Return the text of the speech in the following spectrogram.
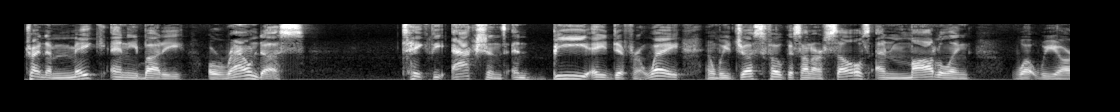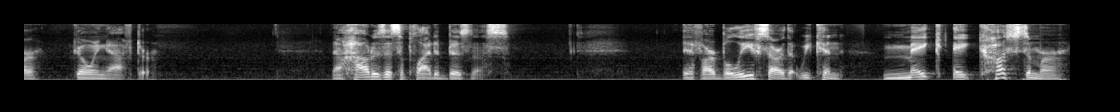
trying to make anybody around us take the actions and be a different way. And we just focus on ourselves and modeling what we are going after. Now, how does this apply to business? If our beliefs are that we can make a customer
